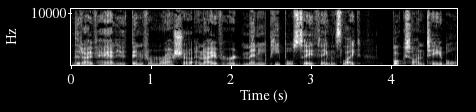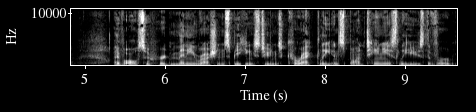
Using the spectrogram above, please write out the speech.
that I've had have been from Russia, and I have heard many people say things like books on table. I've also heard many Russian speaking students correctly and spontaneously use the verb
